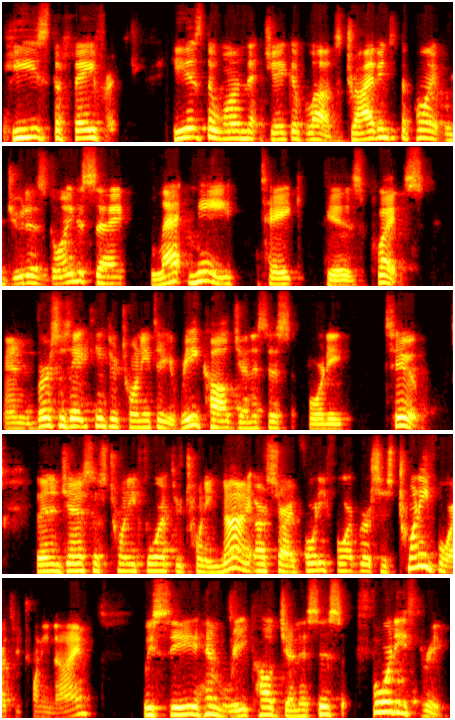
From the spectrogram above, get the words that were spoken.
he's the favorite. He is the one that Jacob loves, driving to the point where Judah is going to say, Let me take his place. And verses 18 through 23 recall Genesis 42. Then in Genesis 24 through 29, or sorry, 44 verses 24 through 29, we see him recall Genesis 43.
